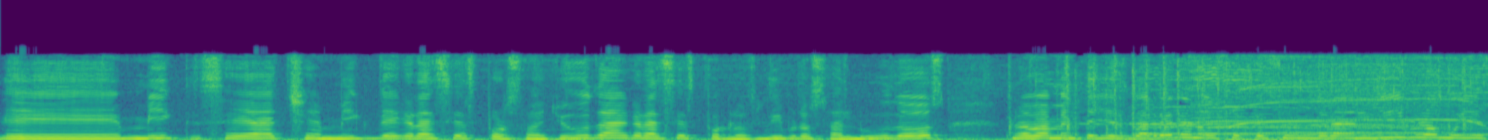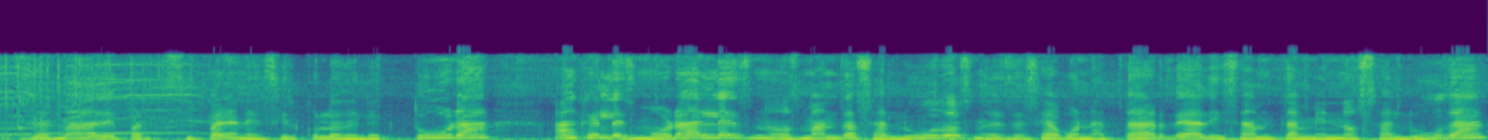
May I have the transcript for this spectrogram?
Eh, Mick CH Migde, gracias por su ayuda, gracias por los libros, saludos. Nuevamente Yes Barrera nos dice que es un gran libro, muy entusiasmada de participar en el círculo de lectura. Ángeles Morales nos manda saludos, nos desea buena tarde. Adi Sam también nos saluda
